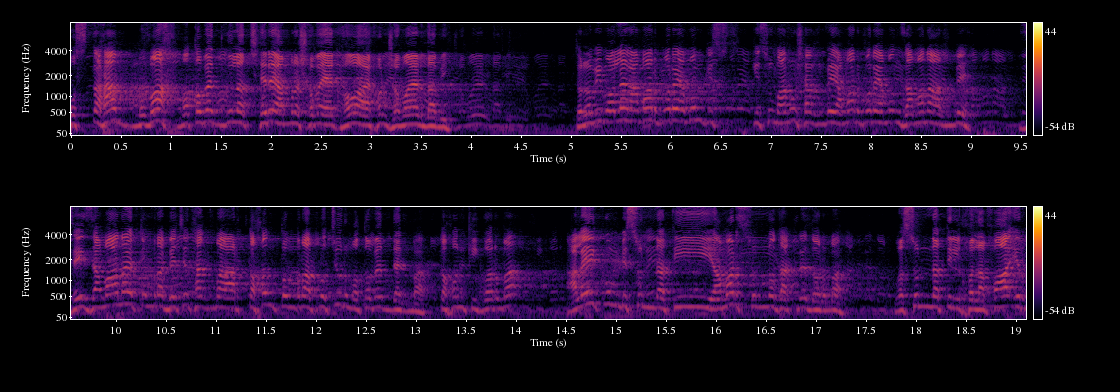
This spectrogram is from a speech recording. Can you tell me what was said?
মুস্তাহাব, মুবাহ মতভেদগুলা ছেড়ে আমরা সবাই এক হওয়া এখন সময়ের দাবি। তো বলেন, আমার পরে এমন কিছু মানুষ আসবে, আমার পরে এমন জামানা আসবে যেই জামানায় তোমরা বেঁচে থাকবা আর তখন তোমরা প্রচুর মতভেদ দেখবা, তখন কি করবা? আলাইকুম বিসুন্নতি, আমার সুন্নত আঁকড়ে ধরবা। ওয়াসুন্নাতিল খুলাফাইর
